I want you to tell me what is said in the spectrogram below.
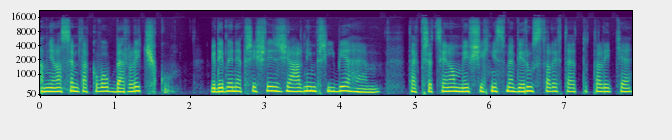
A měla jsem takovou berličku. Kdyby nepřišli s žádným příběhem, tak přeci jenom my všichni jsme vyrůstali v té totalitě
